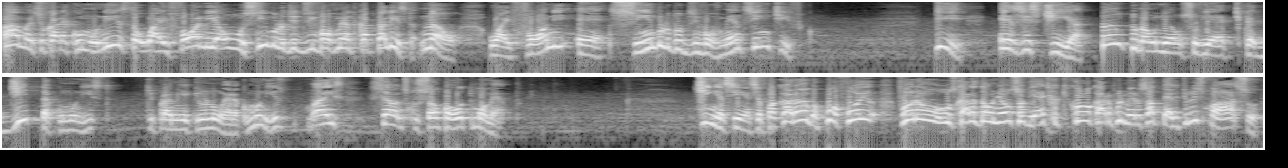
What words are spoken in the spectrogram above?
Ah, mas se o cara é comunista, o iPhone é o símbolo de desenvolvimento capitalista. Não. O iPhone é símbolo do desenvolvimento científico. Que existia tanto na União Soviética dita comunista, que para mim aquilo não era comunismo, mas isso é uma discussão para outro momento. Tinha ciência pra caramba. Pô, foi, foram os caras da União Soviética que colocaram o primeiro satélite no espaço,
